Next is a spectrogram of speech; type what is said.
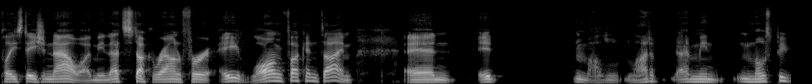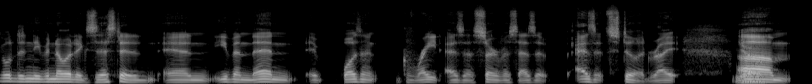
PlayStation Now, I mean, that's stuck around for a long fucking time. And a lot of I mean, most people didn't even know it existed and even then it wasn't great as a service as it as it stood, right? Yeah. Um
